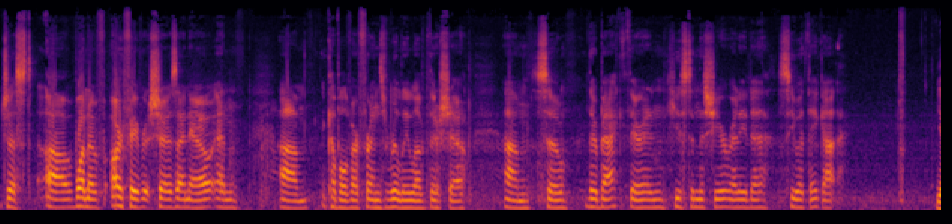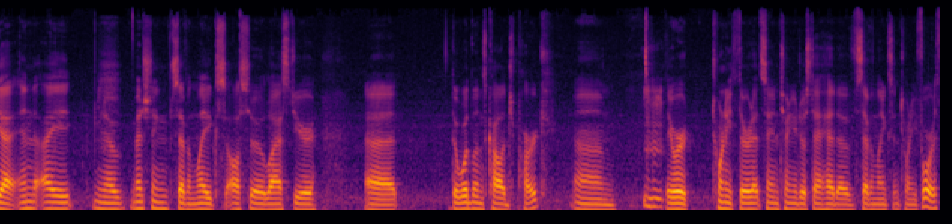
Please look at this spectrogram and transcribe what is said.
just uh, one of our favorite shows I know, and um, a couple of our friends really loved their show. Um, so they're back. They're in Houston this year, ready to see what they got. Yeah, and I, you know, mentioning Seven Lakes, also last year, uh, the Woodlands College Park, um, hmm they were 23rd at San Antonio, just ahead of Seven Lakes and 24th.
